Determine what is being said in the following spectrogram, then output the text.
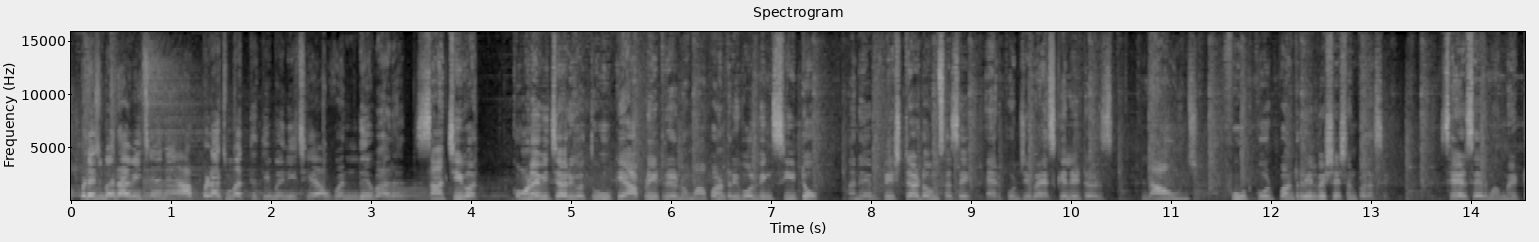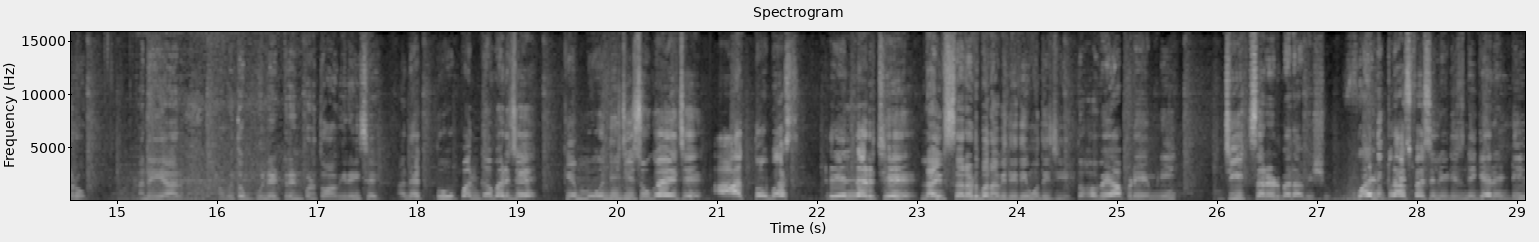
આપણે જ બનાવી છે ને આપણા જ મતથી બની છે આ વંદે ભારત સાચી વાત કોણે વિચાર્યું હતું કે આપણી ટ્રેનોમાં પણ રિવોલ્વિંગ સીટો અને વિસ્ટા હશે એરપોર્ટ જેવા એસ્કેલેટર્સ લાઉન્જ ફૂડ કોર્ટ પણ રેલવે સ્ટેશન પર હશે શહેર શહેરમાં મેટ્રો અને યાર હવે તો બુલેટ ટ્રેન પણ તો આવી રહી છે અને તો પણ ખબર છે કે મોદીજી શું કહે છે આ તો બસ ટ્રેલર છે લાઈવ સરળ બનાવી દીધી મોદીજીએ તો હવે આપણે એમની જીત સરળ બનાવીશું વર્લ્ડ ક્લાસ ફેસિલિટીઝની ગેરંટી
